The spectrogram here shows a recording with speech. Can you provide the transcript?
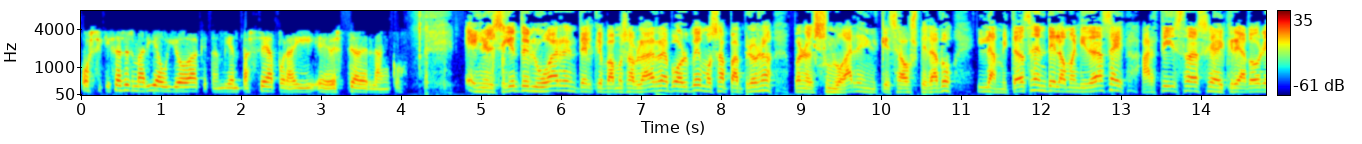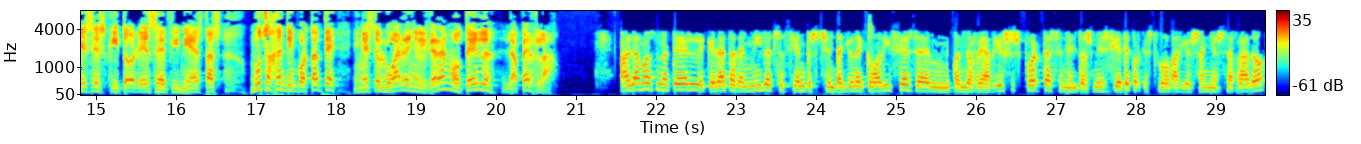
o si quizás es María Ulloa que también pasea por ahí vestida de blanco. En el siguiente lugar del que vamos a hablar, volvemos a Pamplona. Bueno, es un lugar en el que se ha hospedado la mitad de la humanidad, eh, artistas, eh, creadores, escritores, eh, cineastas, mucha gente importante en este lugar, en el Gran Hotel La Perla. Hablamos de un hotel que data de 1881 y como dices, em, cuando reabrió sus puertas en el 2007, porque estuvo varios años cerrado,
